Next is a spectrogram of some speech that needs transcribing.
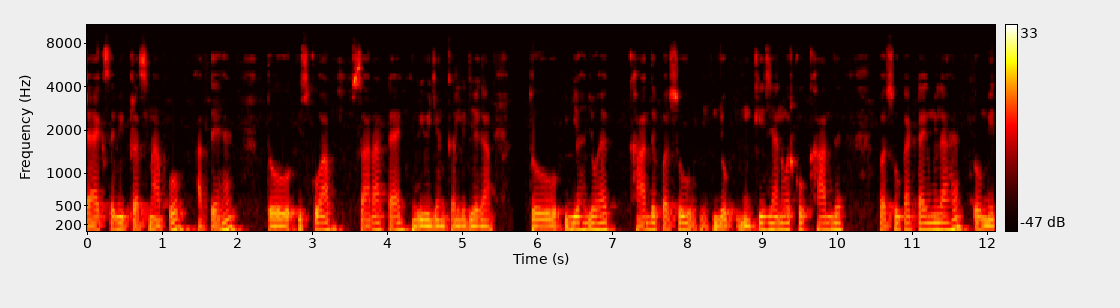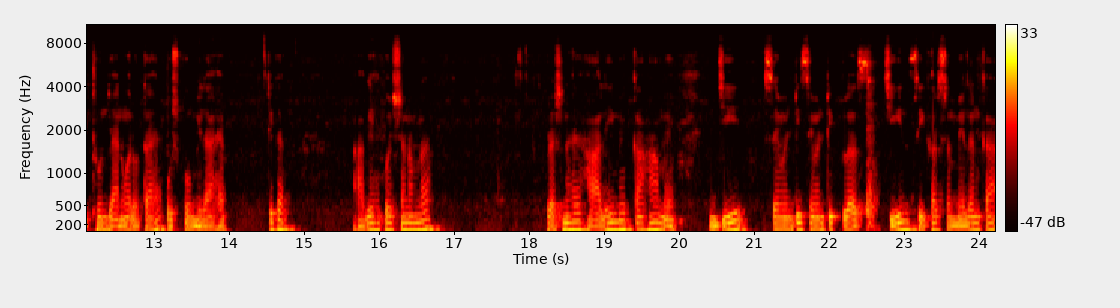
टैग से भी प्रश्न आपको आते हैं तो इसको आप सारा टैग रिवीजन कर लीजिएगा। तो यह जो है खाद्य पशु, जो किस जानवर को खाद्य पशु का टैग मिला है तो मिथुन जानवर होता है, उसको मिला है। ठीक है? आगे है क्वेश्चन हमारा। प्रश्न है, हाल ही में कहाँ में जी सेवेंटी सेवेंटी प्लस चीन शिखर सम्मेलन का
